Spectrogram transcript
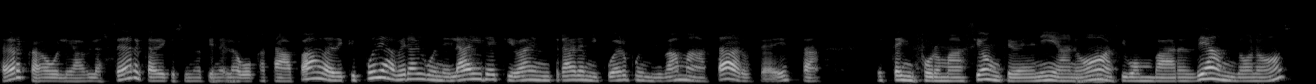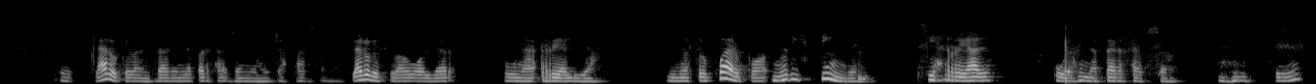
cerca o le habla cerca, de que si no tiene la boca tapada, de que puede haber algo en el aire que va a entrar a mi cuerpo y me va a matar, o sea, esta, esta información que venía, ¿no? Así bombardeándonos, eh, claro que va a entrar en la percepción de muchas personas, claro que se va a volver una realidad. Y nuestro cuerpo no distingue si es real o es una percepción. ¿Sí?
